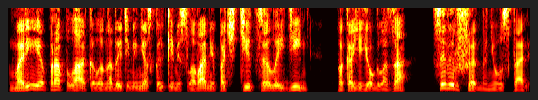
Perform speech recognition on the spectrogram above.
Мария проплакала над этими несколькими словами почти целый день, пока ее глаза совершенно не устали.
